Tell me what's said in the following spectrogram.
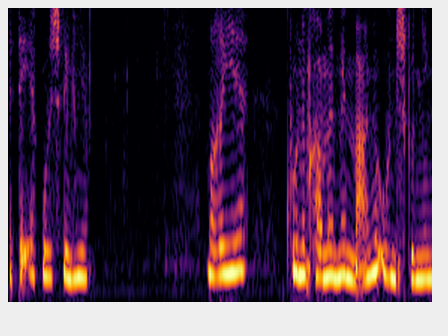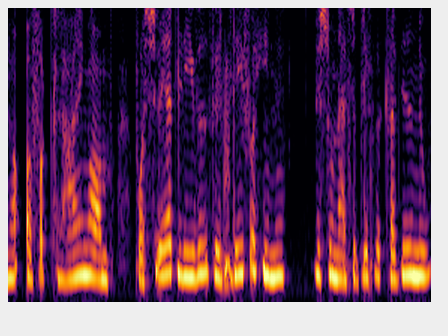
at det er Guds vilje. Maria kunne komme med mange undskyldninger og forklaringer om, hvor svært livet vil blive for hende, hvis hun altså bliver gravid nu.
